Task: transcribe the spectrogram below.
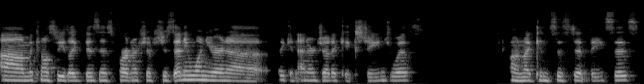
um, it can also be like business partnerships, just anyone you're in a like an energetic exchange with on a consistent basis.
